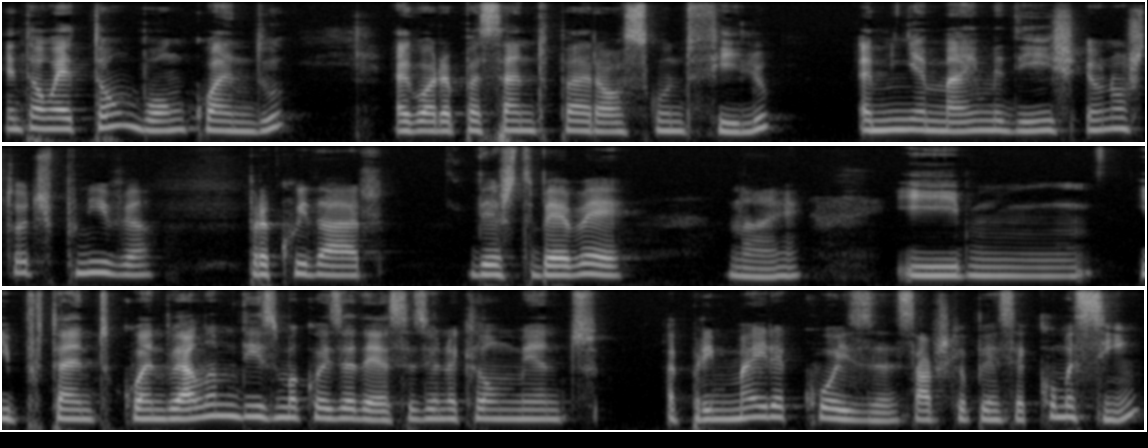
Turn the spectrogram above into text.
Então é tão bom quando, agora passando para o segundo filho, a minha mãe me diz: Eu não estou disponível para cuidar deste bebê, não é? E, e portanto, quando ela me diz uma coisa dessas, eu naquele momento, a primeira coisa, sabes que eu penso é: Como assim?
